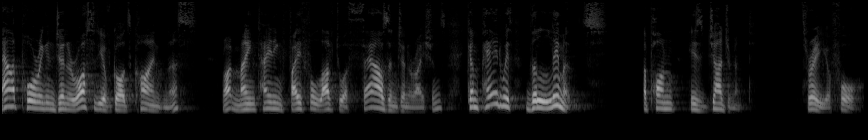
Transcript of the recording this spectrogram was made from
outpouring and generosity of God's kindness, right, maintaining faithful love to a thousand generations, compared with the limits upon his judgment. Three or four.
